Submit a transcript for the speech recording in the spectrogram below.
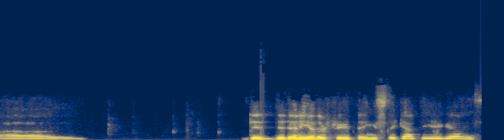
Uh, did did any other food things stick out to you guys?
